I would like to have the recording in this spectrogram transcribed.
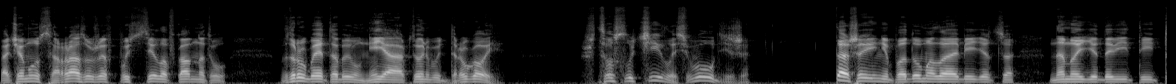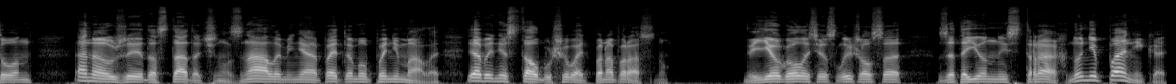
«Почему сразу же впустила в комнату? Вдруг бы это был не я, а кто-нибудь другой?» «Что случилось, Вулди же?» Таша и не подумала обидеться на мой ядовитый тон — она уже достаточно знала меня, поэтому понимала, я бы не стал бушевать понапрасну. В ее голосе слышался затаенный страх, но не паника.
